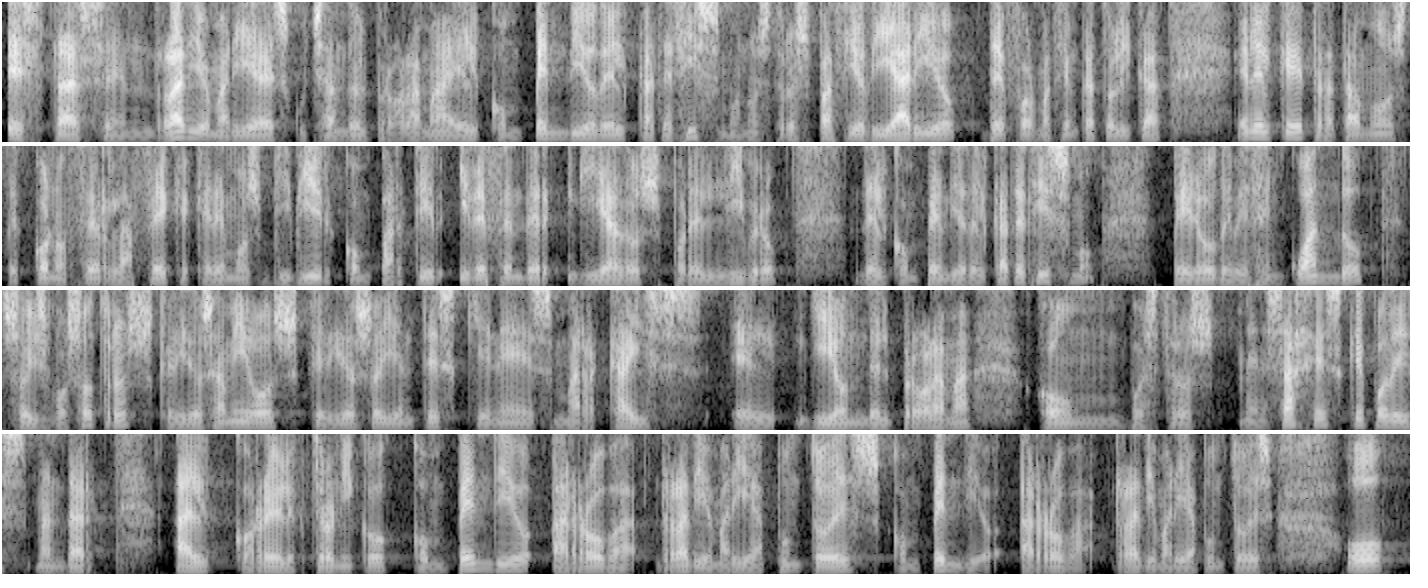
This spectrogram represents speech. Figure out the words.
Estás en Radio María escuchando el programa El Compendio del Catecismo, nuestro espacio diario de formación católica en el que tratamos de conocer la fe que queremos vivir, compartir y defender guiados por el libro del Compendio del Catecismo, pero de vez en cuando sois vosotros, queridos amigos, queridos oyentes, quienes marcáis el guion del programa con vuestros mensajes que podéis mandar al correo electrónico compendio arroba radiomaria.es, compendio arroba radiomaria.es o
